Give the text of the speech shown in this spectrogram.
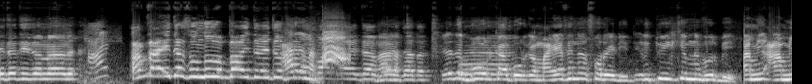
এটা দিত না আব্বা এটা সুন্দর আব্বা এটা এটা আরে না। এটা বোরকা বোরকা ফেনের ফর তুই কেমনে ভরবি আমি আমি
